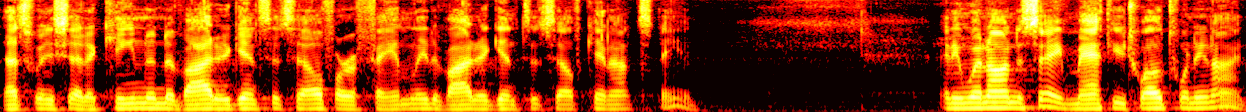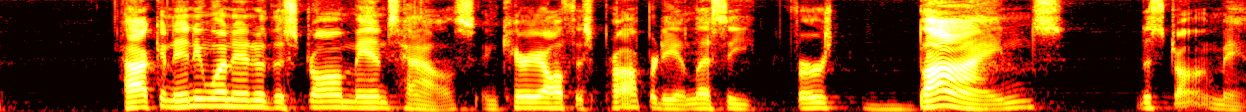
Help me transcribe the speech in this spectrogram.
That's when he said, A kingdom divided against itself or a family divided against itself cannot stand. And he went on to say, Matthew 12, 29, How can anyone enter the strong man's house and carry off his property unless he first binds the strong man?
